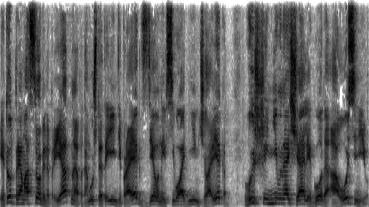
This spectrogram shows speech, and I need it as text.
И тут прям особенно приятно, потому что это инди-проект, сделанный всего одним человеком, вышедший не в начале года, а осенью,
